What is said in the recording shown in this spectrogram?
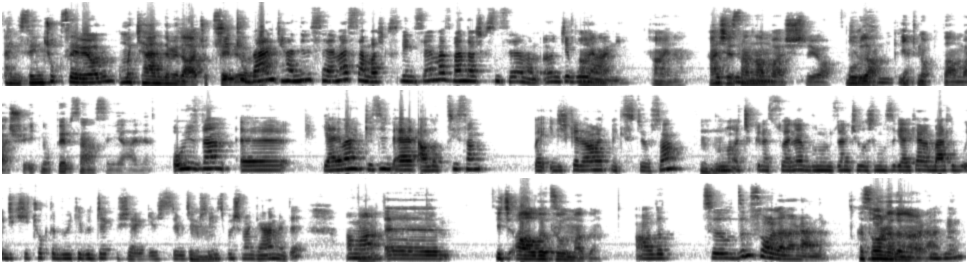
Hani seni çok seviyorum ama kendimi daha çok Çünkü seviyorum. ben kendimi sevmezsem başkası beni sevmez. Ben de başkasını sevemem. Önce bu Aynen. yani. Aynen. Her şey Kesinlikle. senden başlıyor. Buradan. Kesinlikle. ilk noktadan başlıyor. İlk nokta hep sensin yani. O yüzden e, yani ben kesinlikle eğer aldattıysan ve ilişkiye devam etmek istiyorsan bunu açık net söyleme. Bunun üzerine çalışılması gereken ve belki bu ilişkiyi çok da büyütebilecek bir şey, geliştirebilecek bir şey. Hiç başıma gelmedi. Ama e, Hiç aldatılmadın. aldatıldım sonradan öğrendim. Ha, sonradan öğrendin.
